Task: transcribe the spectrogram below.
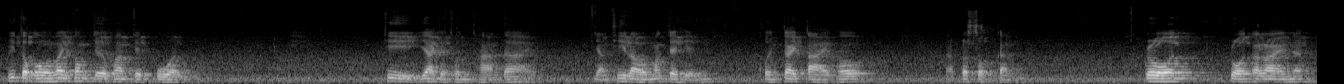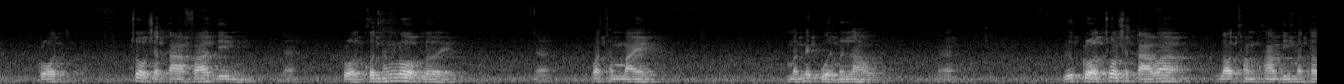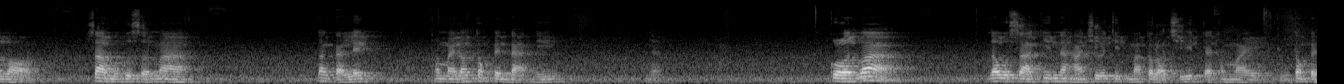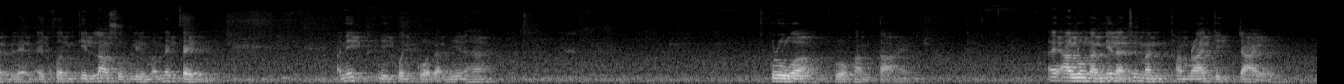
วิตกกังวลว่าจะต้องเจอความเจ็บปวด ที่ยากจะทนทานได้ อย่างที่เรามักจะเห็นคนใกล้ตายเขาประสบกัน โกรธโกรธอะไรนะโกรธโชคชะตาฟ้าดินนะโกรธคนทั้งโลกเลยนะว่าทำไมมันไม่ป่วยเหมือนเรานะหรือโกรธโชคชะตาว่าเราทำความดีมาตลอด สร้างบุญกุศลมาตั้งแต่เล็กทำไมเราต้องเป็นแบบนี้ โกรธว่าเราอุตส่าห์กินอาหารชีวจิตมาตลอดชีวิต แต่ทำไมถึงต้องเป็นมะเร็งไอ้คนกินเหล้าสูบบุหรี่มันไม่เป็น อันนี้มีคนกลัวแบบนี้นะฮะกลัวกลัวความตายไอ้อารมณ์แบบนี้แหละที่มันทำร้ายจิตใจ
